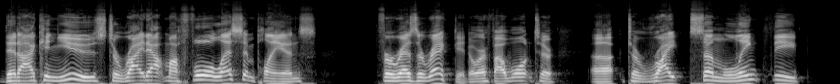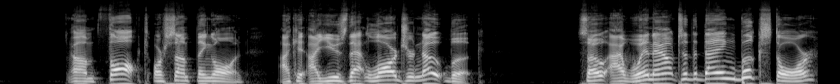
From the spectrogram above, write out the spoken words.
that I can use to write out my full lesson plans for resurrected, or if I want to uh, to write some lengthy um, thought or something on. I can I use that larger notebook. So I went out to the dang bookstore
